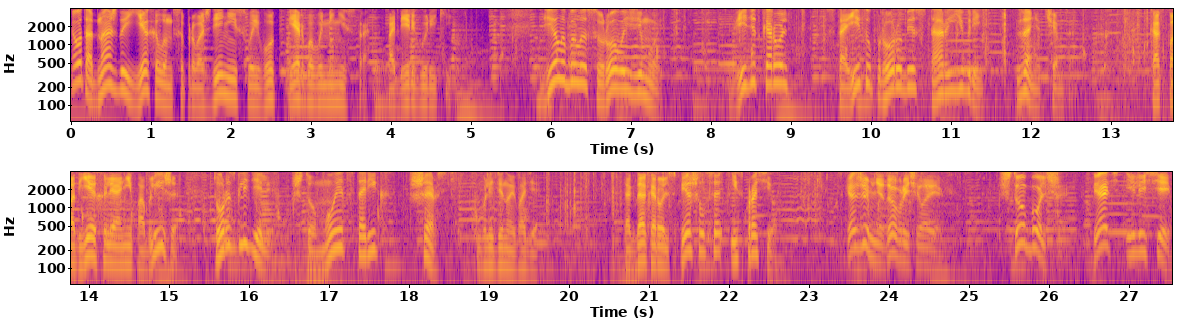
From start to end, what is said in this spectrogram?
Вот однажды ехал он в сопровождении своего первого министра по берегу реки. Дело было суровой зимой. Видит король, стоит у проруби старый еврей, занят чем-то. Как подъехали они поближе, то разглядели, что моет старик шерсть в ледяной воде. Тогда король спешился и спросил. «Скажи мне, добрый человек, что больше, пять или семь?»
